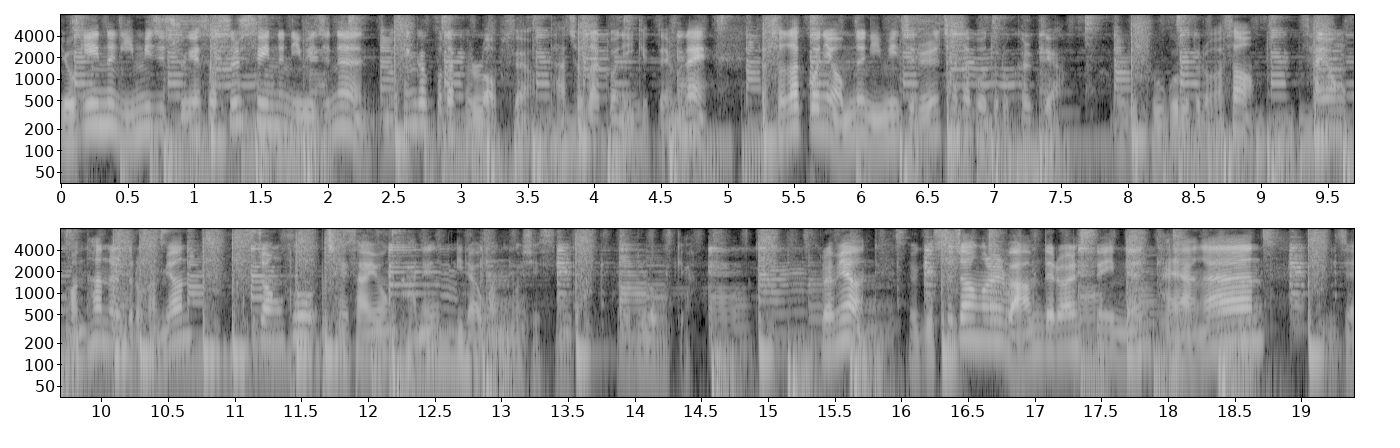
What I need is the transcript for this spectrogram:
여기 있는 이미지 중에서 쓸 수 있는 이미지는 생각보다 별로 없어요. 다 저작권이 있기 때문에 저작권이 없는 이미지를 찾아보도록 할게요. 여기 도구로 들어가서 사용 권한을 들어가면 수정 후 재사용 가능이라고 하는 것이 있습니다. 이거 눌러볼게요. 그러면 여기 수정을 마음대로 할 수 있는 다양한 이제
